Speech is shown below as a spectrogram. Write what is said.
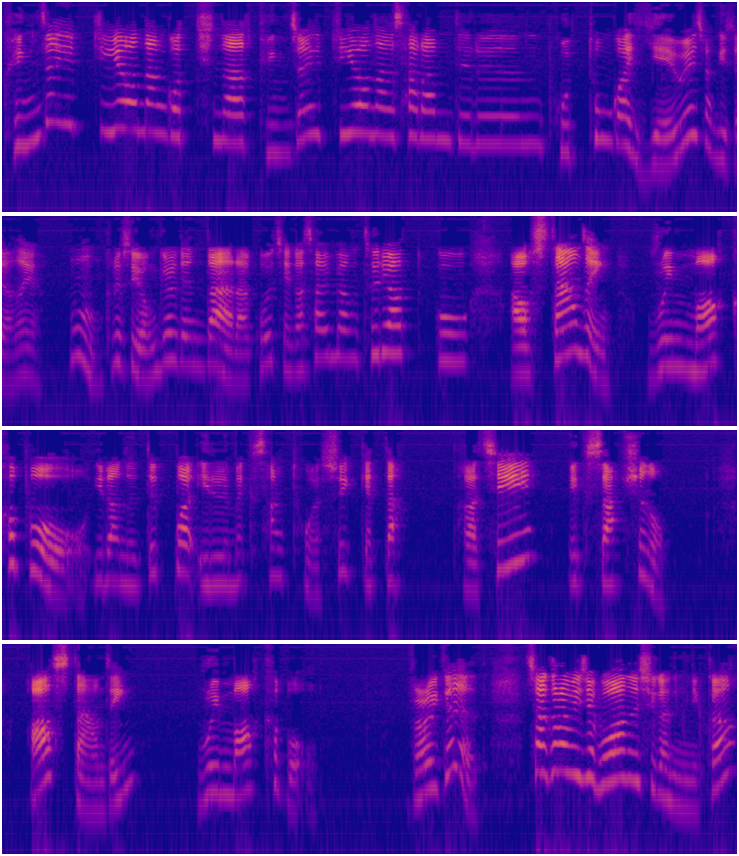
굉장히 뛰어난 것이나 굉장히 뛰어난 사람들은 보통과 예외적이잖아요. 음, 그래서 연결된다라고 제가 설명드렸고 outstanding, remarkable 이라는 뜻과 일맥상통할 수 있겠다. 다 같이 exceptional, outstanding, remarkable. Very good. 자, 그럼 이제 뭐 하는 시간입니까?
